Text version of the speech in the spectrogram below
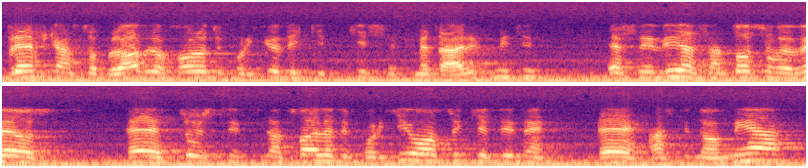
βρέθηκαν στον προάβλιο χώρο του Υπουργείου Διοικητικής Μεταρρύθμισης, ευνηδίασαν τόσο βεβαίως ε, την ασφάλεια του Υπουργείου, όσο και την ε, αστυνομία.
